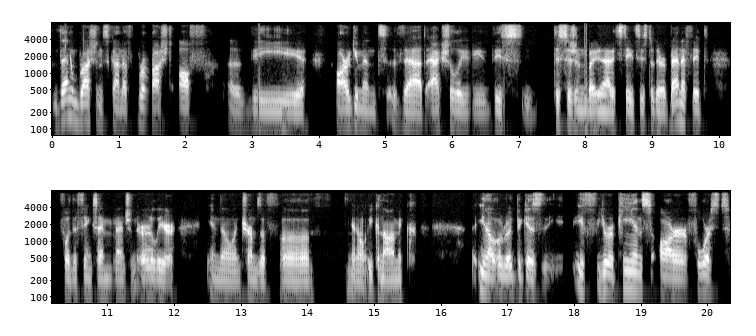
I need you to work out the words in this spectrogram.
Then Russians kind of brushed off uh, the argument that actually this decision by the United States is to their benefit for the things I mentioned earlier, you know, in terms of uh, you know economic, you know, because if Europeans are forced,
